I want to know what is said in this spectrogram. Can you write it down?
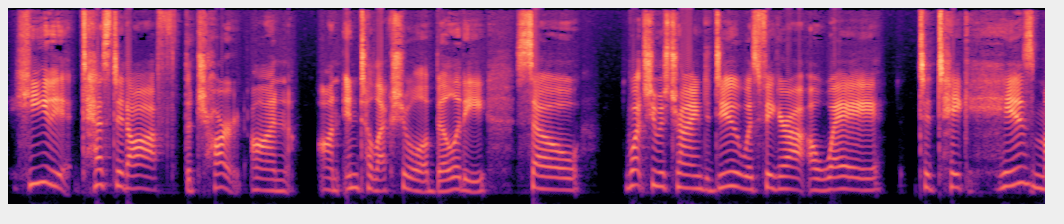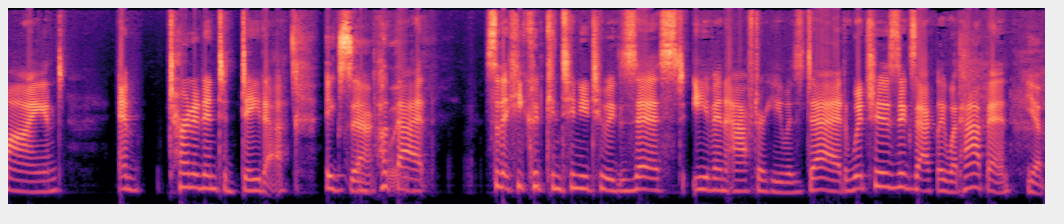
he tested off the chart on on intellectual ability. So what she was trying to do was figure out a way to take his mind and turn it into data exactly and put that so that he could continue to exist even after he was dead which is exactly what happened Yep.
